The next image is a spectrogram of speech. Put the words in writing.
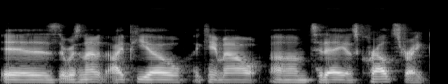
is there was an IPO that came out um, today as CrowdStrike.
